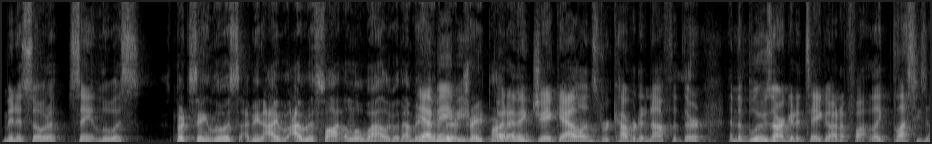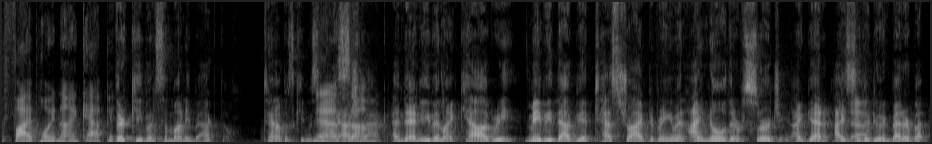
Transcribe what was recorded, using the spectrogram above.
Minnesota, St. Louis. But St. Louis, I mean, I, I would have thought a little while ago that may Yeah, have been a maybe. better trade part. But I think Jake Allen's recovered enough that they're and the Blues aren't going to take on a fi- like. Plus, he's a 5.9 cap hit. They're keeping some money back though. Tampa's keeping some Yeah, cash some. back, and then even like Calgary, maybe that would be a test drive to bring him in. I know they're surging. I get it. I see Yeah. they're doing better, but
